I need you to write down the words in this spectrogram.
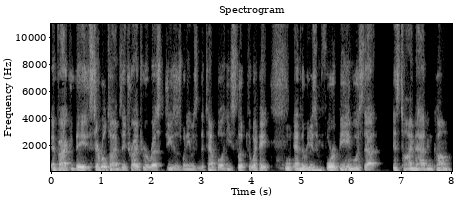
In fact, they several times they tried to arrest Jesus when he was in the temple and he slipped away. Mm-hmm. And the reason for it being was that his time hadn't come.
